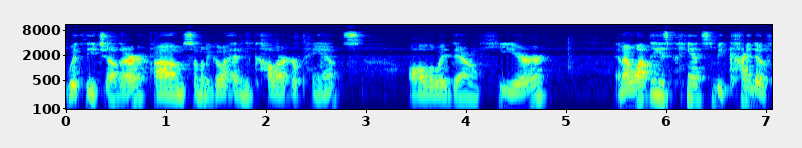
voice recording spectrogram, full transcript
with each other. Um, so I'm going to go ahead and color her pants all the way down here. And I want these pants to be kind of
